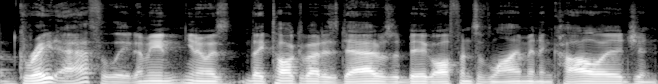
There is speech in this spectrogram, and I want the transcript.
great athlete. I mean, you know, as they talked about, his dad was a big offensive lineman in college, and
